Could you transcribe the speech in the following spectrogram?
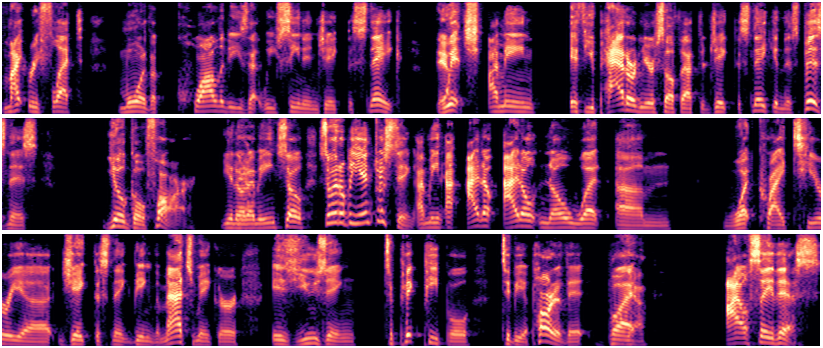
might reflect more the qualities that we've seen in Jake the Snake. Yeah. Which I mean, if you pattern yourself after Jake the Snake in this business, you'll go far. You know what I mean? So so it'll be interesting. I mean, I, I don't I don't know what um what criteria Jake the Snake being the matchmaker is using to pick people to be a part of it, but Yeah. I'll say this.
